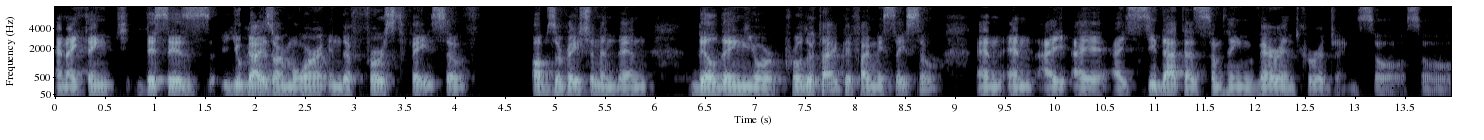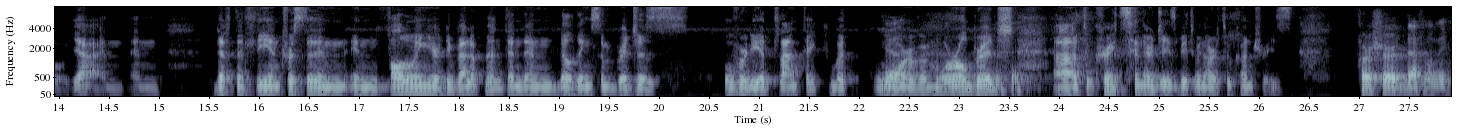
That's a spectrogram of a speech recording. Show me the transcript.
And i think this is you guys are more in the first phase of observation and then building your prototype, if I may say so. And and I, I, I see that as something very encouraging. So so yeah, and and definitely interested in in following your development and then building some bridges over the Atlantic, but yeah. more of a moral bridge uh, to create synergies between our two countries. For sure, definitely.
